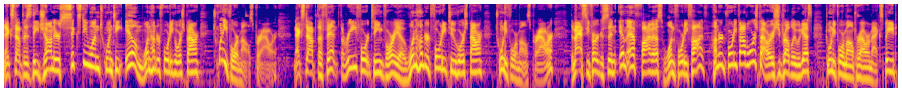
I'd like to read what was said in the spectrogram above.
Next up is the John Deere 6120M, 140 horsepower, 24 miles per hour. Next up, the Fendt 314 Vario, 142 horsepower, 24 miles per hour. The Massey Ferguson MF5S 145, 145 horsepower, as you probably would guess, 24 mile per hour max speed.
